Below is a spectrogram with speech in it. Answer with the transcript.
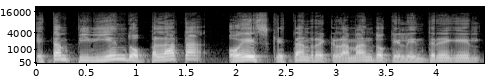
están pidiendo plata o es que están reclamando que le entreguen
